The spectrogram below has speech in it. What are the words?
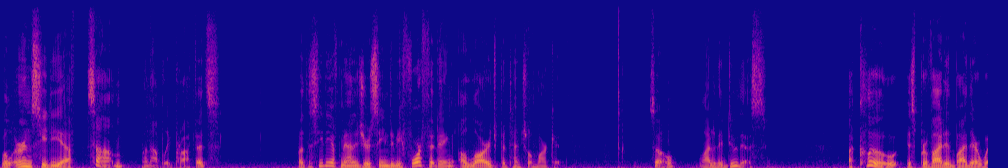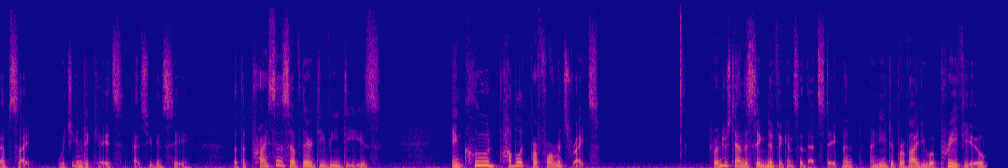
will earn CDF some monopoly profits, but the CDF managers seem to be forfeiting a large potential market. So why do they do this? A clue is provided by their website, which indicates, as you can see, that the prices of their DVDs include public performance rights. To understand the significance of that statement, I need to provide you a preview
